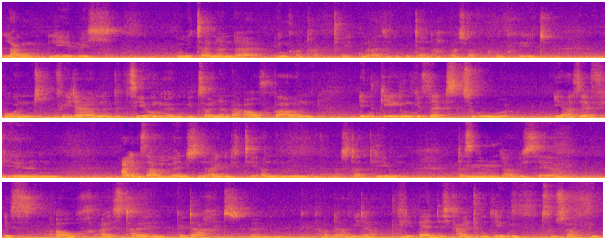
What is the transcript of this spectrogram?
langlebig miteinander in Kontakt treten, also mit der Nachbarschaft konkret und wieder eine Beziehung irgendwie zueinander aufbauen, entgegengesetzt zu ja, sehr vielen einsamen Menschen eigentlich, die anonym in einer Stadt leben. Das kann, mhm. glaube ich, sehr ist auch als Teil gedacht, ähm, genau da wieder Lebendigkeit und Leben zu schaffen.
